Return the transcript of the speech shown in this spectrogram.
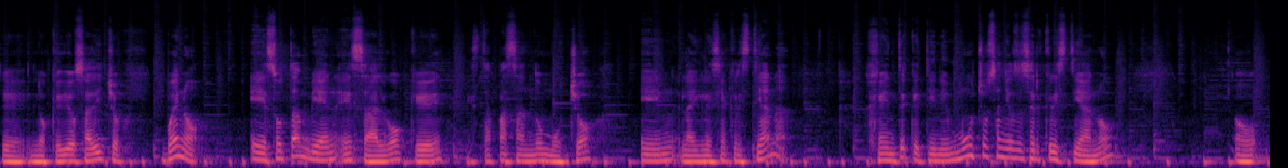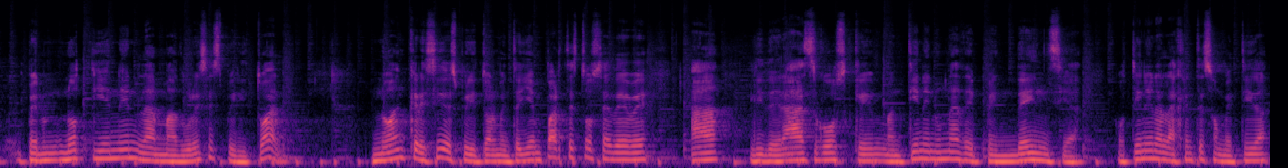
De lo que Dios ha dicho. Bueno, eso también es algo que está pasando mucho en la iglesia cristiana. Gente que tiene muchos años de ser cristiano, pero no tienen la madurez espiritual. No han crecido espiritualmente y en parte esto se debe a liderazgos que mantienen una dependencia o tienen a la gente sometida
